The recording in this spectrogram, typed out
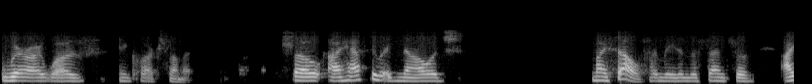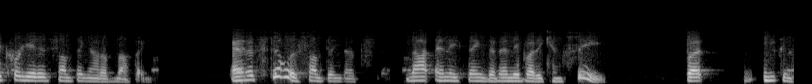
where I was in Clark Summit. So I have to acknowledge myself. I mean, in the sense of I created something out of nothing. And it still is something that's not anything that anybody can see. But you can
